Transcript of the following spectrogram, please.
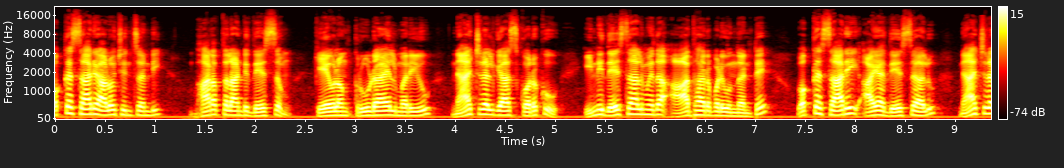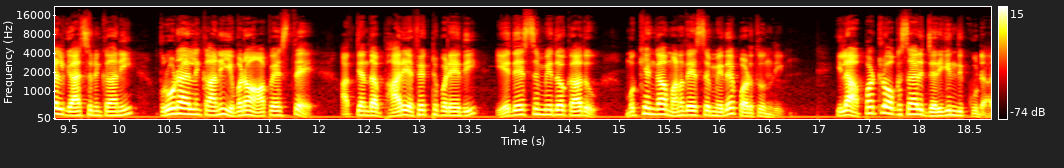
ఒక్కసారి ఆలోచించండి. భారత్ లాంటి దేశం కేవలం క్రూడ్ ఆయిల్ మరియు న్యాచురల్ గ్యాస్ కొరకు ఇన్ని దేశాల మీద ఆధారపడి ఉందంటే ఒక్కసారి ఆయా దేశాలు న్యాచురల్ గ్యాస్ని కానీ క్రూడ్ ఆయిల్ని కానీ ఇవ్వడం ఆపేస్తే అత్యంత భారీ ఎఫెక్ట్ పడేది ఏ దేశం మీదో కాదు ముఖ్యంగా మన దేశం మీదే పడుతుంది. ఇలా అప్పట్లో ఒకసారి జరిగింది కూడా.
